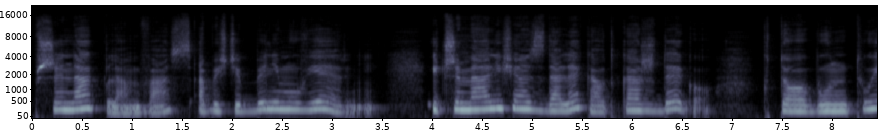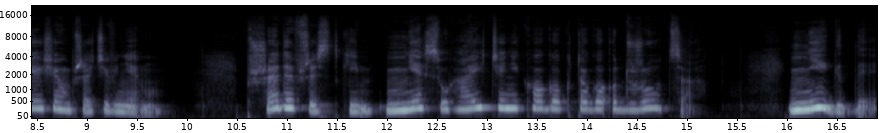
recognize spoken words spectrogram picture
Przynaglam was, abyście byli mu wierni i trzymali się z daleka od każdego, kto buntuje się przeciw niemu. Przede wszystkim nie słuchajcie nikogo, kto go odrzuca Nigdy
